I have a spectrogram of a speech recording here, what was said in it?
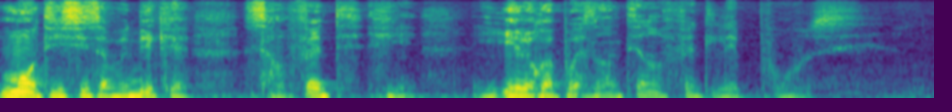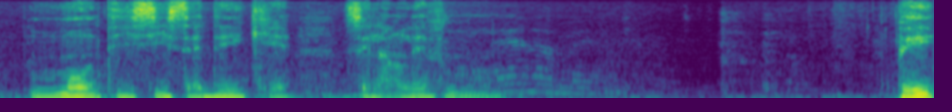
monte ici, ça veut dire que c'est en fait, il, représentait en fait l'épouse. Monte ici, c'est-à-dire que c'est l'enlèvement. Puis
